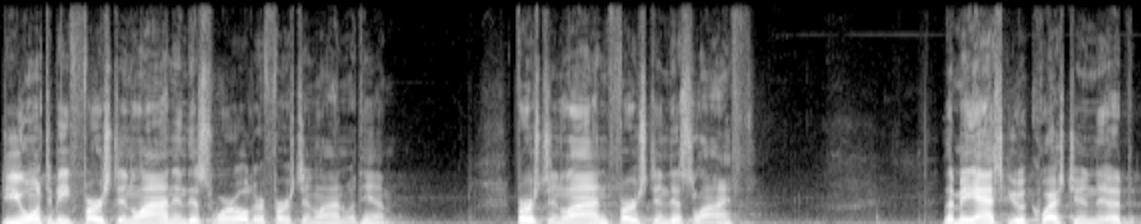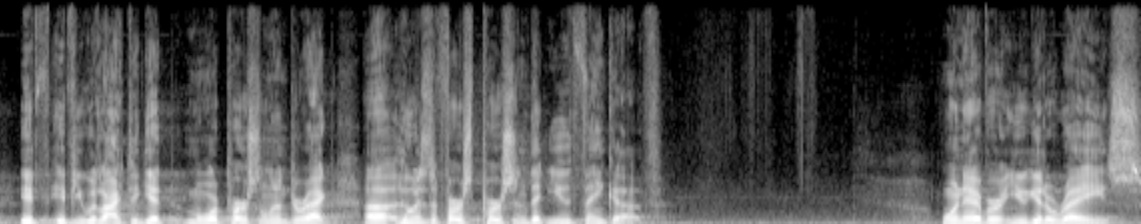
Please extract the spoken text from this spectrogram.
do you want to be first in line in this world or first in line with Him? First in line, first in this life? Let me ask you a question if, if you would like to get more personal and direct. Uh, who is the first person that you think of whenever you get a raise,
